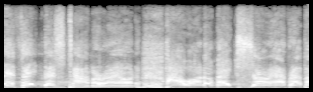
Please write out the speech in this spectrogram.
anything this time around. I want to make sure everybody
